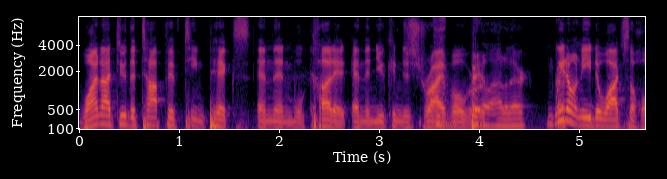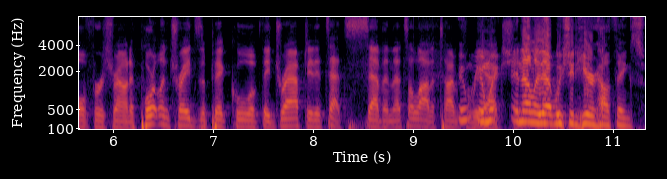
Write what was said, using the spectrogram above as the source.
why not do the top 15 picks and then we'll cut it and then you can just drive over. Bail out of there. We don't need to watch the whole first round. If Portland trades the pick, cool. If they draft it, it's at seven. That's a lot of time for And, reaction. and not only that, we should hear how things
